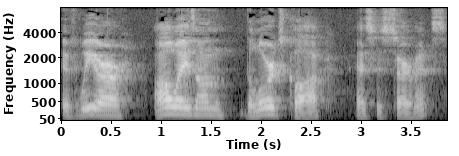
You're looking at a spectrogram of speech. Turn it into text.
If we are always on the Lord's clock as his servants,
